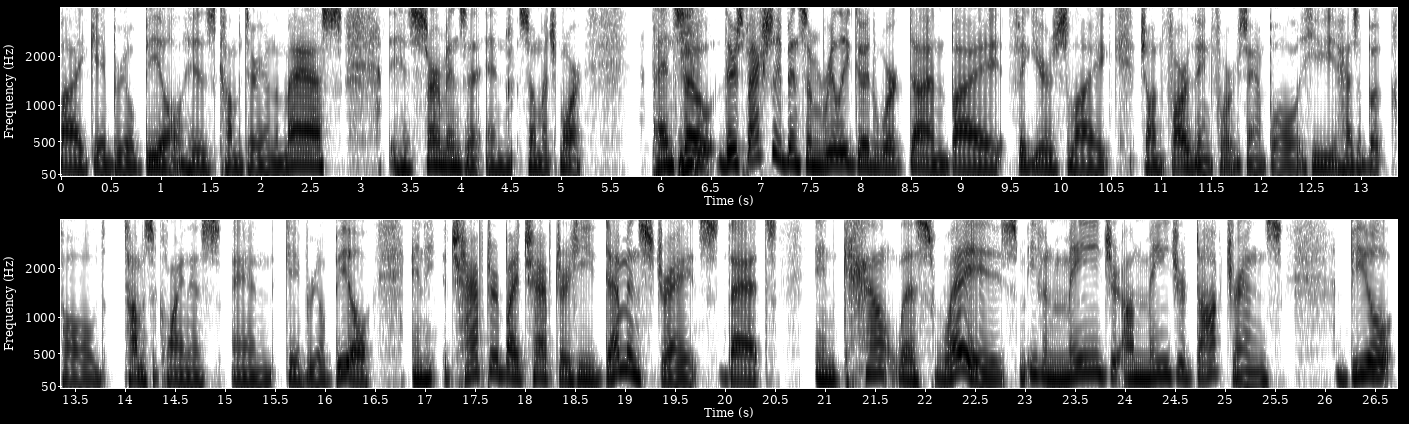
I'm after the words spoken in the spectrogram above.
by Gabriel Biel, his commentary on the Mass, his sermons, and, and so much more. And so hmm. there's actually been some really good work done by figures like John Farthing, for example. He has a book called Thomas Aquinas and Gabriel Biel. And he, chapter by chapter, he demonstrates that in countless ways, even major on major doctrines, Biel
